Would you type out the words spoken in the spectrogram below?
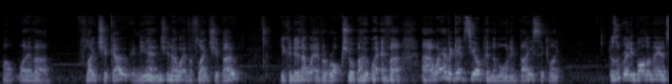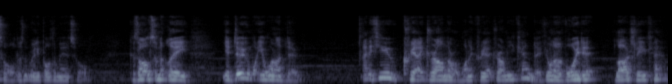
Well, whatever floats your boat in the end. You know, whatever floats your boat, you can do that. Whatever rocks your boat, whatever, uh, whatever gets you up in the morning. Basically, doesn't really bother me at all. Doesn't really bother me at all. Because ultimately, you're doing what you want to do. And if you create drama or want to create drama, you can do. If you want to avoid it, largely you can.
